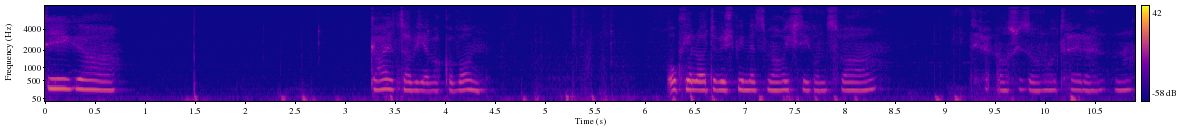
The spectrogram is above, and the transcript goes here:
Digga. Geil, jetzt habe ich einfach gewonnen. Okay, Leute, wir spielen jetzt mal richtig. Und zwar. Sieht halt aus wie so ein Hotel da hinten, ne?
